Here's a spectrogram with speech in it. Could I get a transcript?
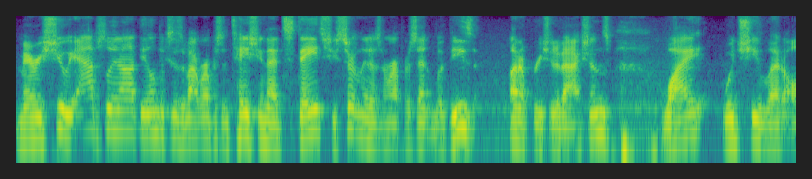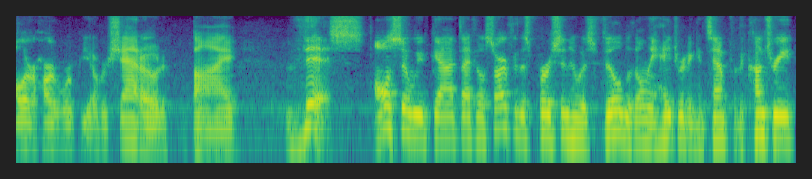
Mary Shuey, absolutely not. The Olympics is about representation of the United States. She certainly doesn't represent with these unappreciative actions. Why would she let all her hard work be overshadowed by this. Also, we've got, I feel sorry for this person who is filled with only hatred and contempt for the country,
